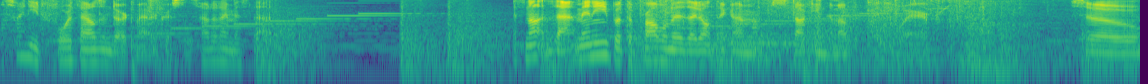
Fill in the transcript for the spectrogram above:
Also, I need 4,000 dark matter crystals. How did I miss that? It's not that many, but the problem is I don't think I'm stocking them up anywhere. So...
